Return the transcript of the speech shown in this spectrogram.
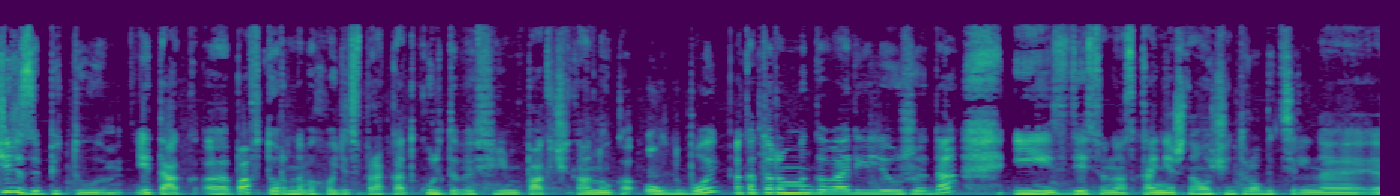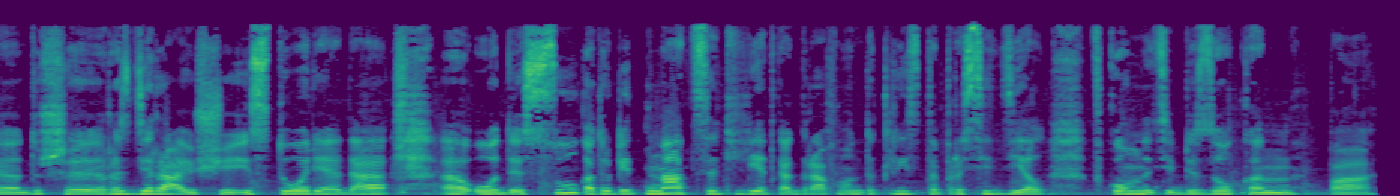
через запятую. Итак, повторно выходит в прокат культовый фильм Пак Чиканука «Олдбой», о котором мы говорили уже, да? И здесь у нас, конечно, очень трогательная, э, душераздирающая история, да, э, о Десу, который 15 лет, как граф Монте-Кристо, просидел в комнате без окон по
